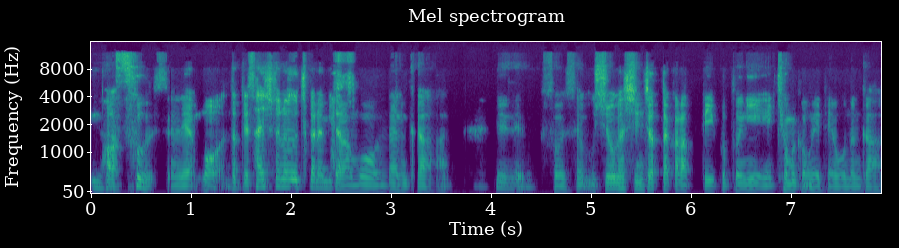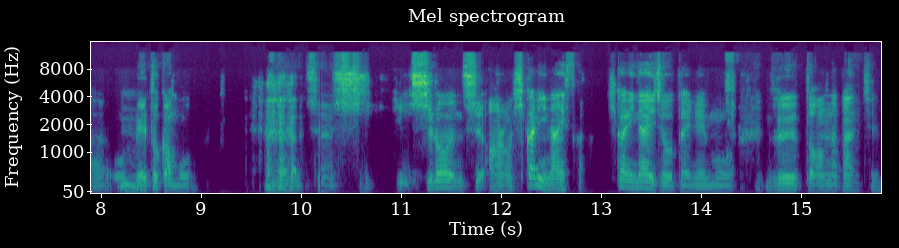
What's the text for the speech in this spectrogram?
まあそうですよね。もう、だって最初のうちから見たら もうなんか、えそうですね。後ろが死んじゃったからっていうことに虚無感を得て、もうなんか、もう目とかも、うんしし白、しあの、光ないですか光ない状態でもうずーっとあんな感じで、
